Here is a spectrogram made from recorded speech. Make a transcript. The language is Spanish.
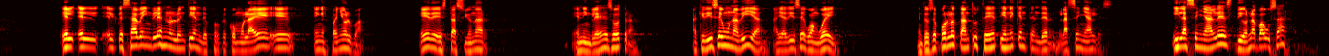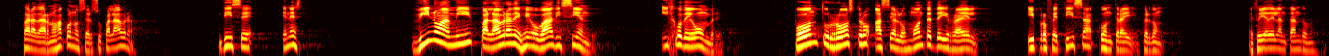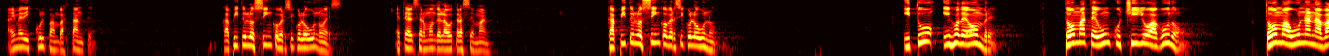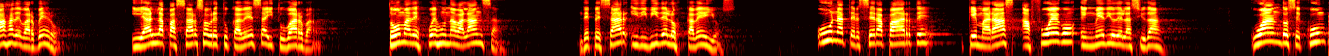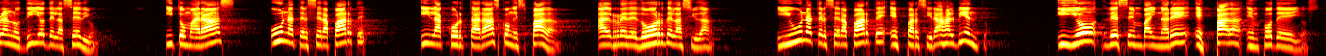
El, el, que sabe inglés no lo entiende, porque como la E, e en español va, E de estacionar. En inglés es otra. Aquí dice una vía, allá dice one way. Entonces, por lo tanto, usted tiene que entender las señales. Y las señales Dios las va a usar para darnos a conocer su palabra. Dice en esto, vino a mí palabra de Jehová diciendo, Hijo de hombre, pon tu rostro hacia los montes de Israel y profetiza contra ellos. Perdón, estoy adelantándome. Ahí me disculpan bastante. Capítulo 5, versículo 1 es. Este es el sermón de la otra semana. Capítulo 5, versículo 1. Y tú, hijo de hombre, tómate un cuchillo agudo, toma una navaja de barbero y hazla pasar sobre tu cabeza y tu barba. Toma después una balanza de pesar y divide los cabellos. Una tercera parte quemarás a fuego en medio de la ciudad, cuando se cumplan los días del asedio, y tomarás una tercera parte y la cortarás con espada alrededor de la ciudad, y una tercera parte esparcirás al viento y yo desenvainaré espada en pos de ellos.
